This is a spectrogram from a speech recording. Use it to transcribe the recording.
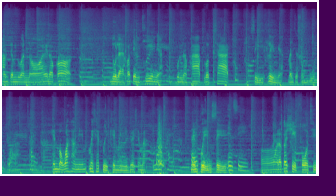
ทำจำนวนน้อยแล้วก็ดูแลเขาเต็มที่เนี่ยคุณภาพรสชาติสีกลิ่นเนี่ยมันจะสมบูรณ์กว่า ใช่ค่ะเห็นบอกว่าทางนี้ไม่ใช่ปุ๋ยเคมีด้วยใช่ไหมไม่ใช่ค่ะเป็นปุ๋ยอินทรีย์อินทรีย์อ๋อแล้วก็ฉีดโฟที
